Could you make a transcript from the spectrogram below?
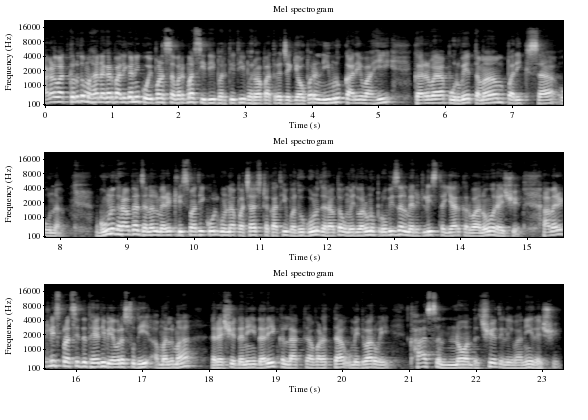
આગળ વાત કરું તો મહાનગરપાલિકાની કોઈ પણ સંવર્ગમાં સીધી ભરતીથી ભરવાપાત્ર જગ્યાઓ પર નિમણૂક કાર્યવાહી કરવા પૂર્વે તમામ પરીક્ષાઓના ગુણ ધરાવતા જનરલ મેરિટ લિસ્ટમાંથી કુલ ગુણના પચાસ ટકાથી વધુ ગુણ ધરાવતા ઉમેદવારોનું પ્રોવિઝનલ મેરિટ લિસ્ટ તૈયાર કરવાનો રહેશે. આ મેરિટ લિસ્ટ પ્રસિદ્ધ થયાથી બે વર્ષ સુધી અમલમાં રહેશે. તેની દરેક લાગતા વળગતા ઉમેદવારોએ ખાસ નોંધ છે તે લેવાની રહેશે.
